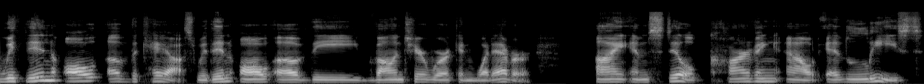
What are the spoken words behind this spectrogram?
within all of the chaos, within all of the volunteer work and whatever, I am still carving out at least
